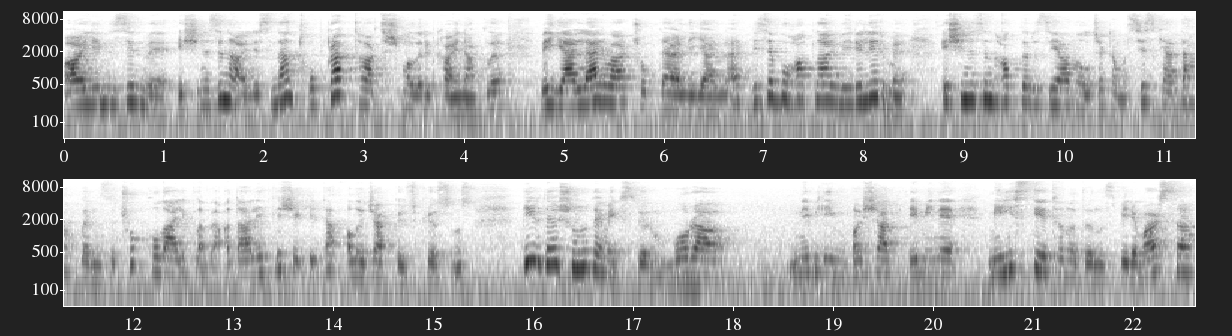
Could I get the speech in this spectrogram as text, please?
ailenizin ve eşinizin ailesinden toprak tartışmaları kaynaklı ve yerler var çok değerli yerler. Bize bu haklar verilir mi? Eşinizin hakları ziyan olacak ama siz kendi haklarınızı çok kolaylıkla ve adaletli şekilde alacak gözüküyorsunuz. Bir de şunu demek istiyorum. Bora, ne bileyim Başak, Emine, Melis diye tanıdığınız biri varsa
